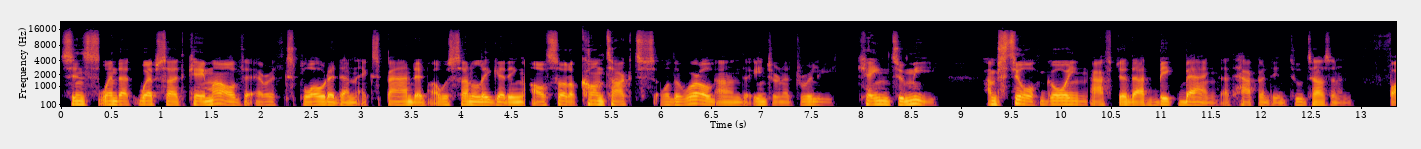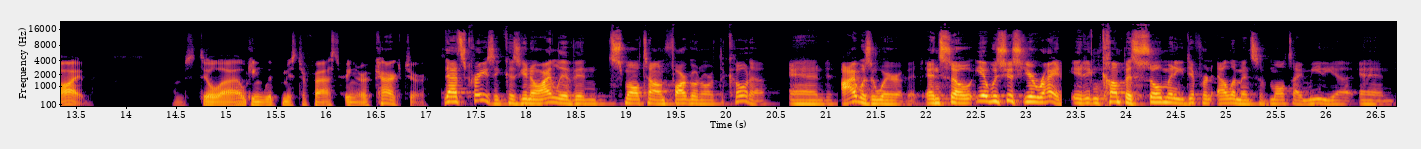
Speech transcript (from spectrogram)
since when that website came out, earth exploded and expanded. I was suddenly getting all sort of contacts of the world and the internet really came to me. I'm still going after that big bang that happened in 2005. I'm still uh, working with Mr. Fastfinger character. That's crazy because, you know, I live in small town Fargo, North Dakota, and I was aware of it. And so it was just, you're right. It encompassed so many different elements of multimedia. And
